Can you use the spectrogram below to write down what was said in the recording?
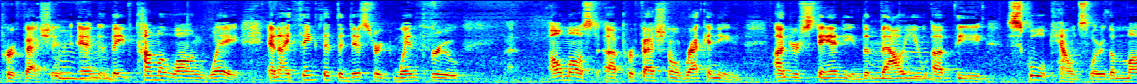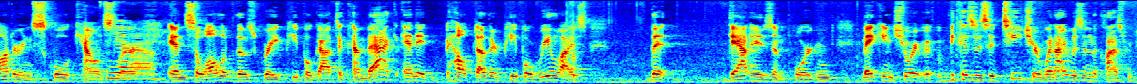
profession mm-hmm. and they've come a long way. And I think that the district went through almost a professional reckoning, understanding the value mm-hmm. of the school counselor, the modern school counselor. Yeah. And so all of those great people got to come back, and it helped other people realize that data is important making sure because as a teacher when i was in the classroom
